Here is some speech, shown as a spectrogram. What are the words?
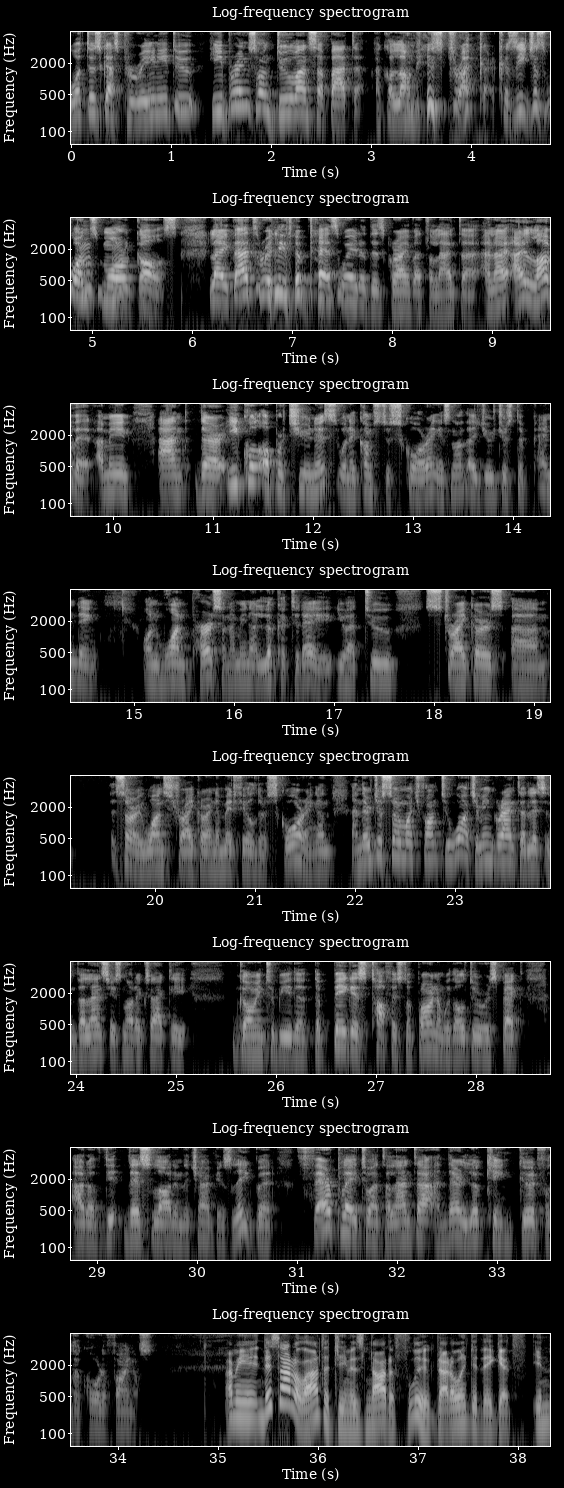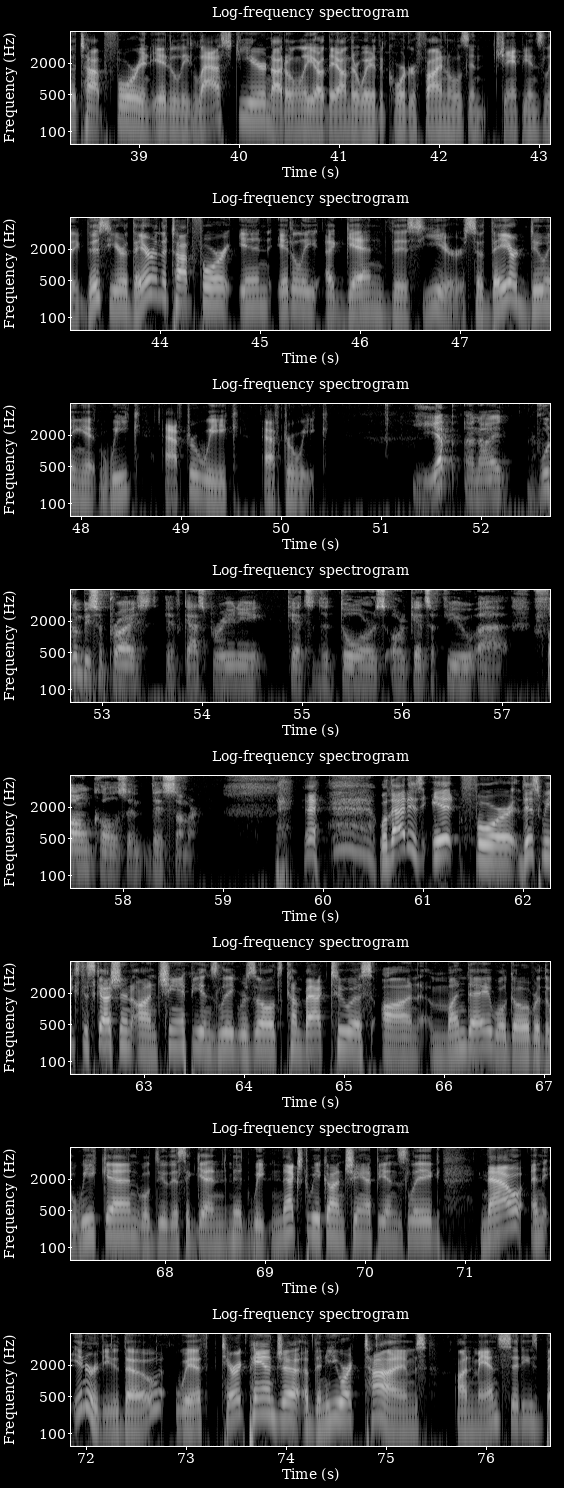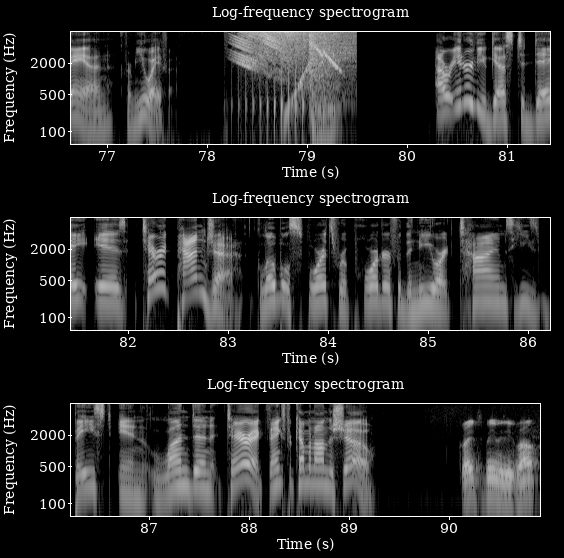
What does Gasperini do? He brings on Duvan Zapata, a Colombian striker, because he just wants more goals. Like, that's really the best way to describe Atalanta. And I, I love it. I mean, and they're equal opportunists when it comes to scoring. It's not that you're just depending on one person. I mean, I look at today, you had two strikers. Um, sorry, one striker and a midfielder scoring, and and they're just so much fun to watch. I mean, granted, listen, Valencia is not exactly going to be the, the biggest, toughest opponent, with all due respect, out of this lot in the Champions League. But fair play to Atalanta, and they're looking good for the quarterfinals. I mean, this Atalanta team is not a fluke. Not only did they get in the top four in Italy last year, not only are they on their way to the quarterfinals in Champions League this year, they are in the top four in Italy again this year. So they are doing it week after week after week. Yep, and I wouldn't be surprised if Gasperini gets the doors or gets a few uh, phone calls in this summer. well, that is it for this week's discussion on Champions League results. Come back to us on Monday. We'll go over the weekend. We'll do this again midweek next week on Champions League. Now, an interview, though, with Tariq Panja of the New York Times on Man City's ban from UEFA. Our interview guest today is Tariq Panja, global sports reporter for the New York Times. He's based in London. Tariq, thanks for coming on the show. Great to be with you, Grant.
